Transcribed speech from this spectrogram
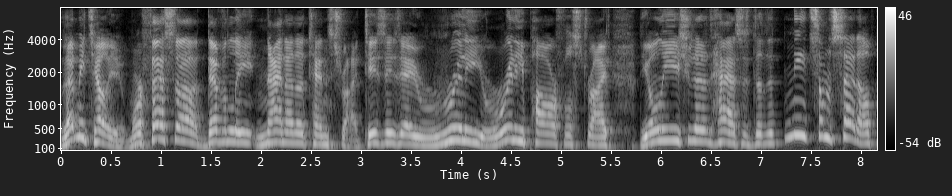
let me tell you, Morfessa, definitely 9 out of 10 stride. This is a really, really powerful stride. The only issue that it has is that it needs some setup,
